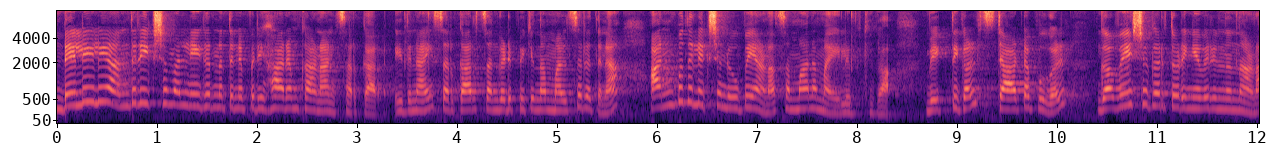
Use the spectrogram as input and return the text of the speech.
ഡൽഹിയിലെ അന്തരീക്ഷ മലിനീകരണത്തിന് പരിഹാരം കാണാൻ സർക്കാർ. ഇതിനായി സർക്കാർ സംഘടിപ്പിക്കുന്ന മത്സരത്തിന് അൻപത് ലക്ഷം രൂപയാണ് സമ്മാനമായി ലഭിക്കുക. വ്യക്തികൾ സ്റ്റാർട്ടപ്പുകൾ ഗവേഷകർ തുടങ്ങിയവരിൽ നിന്നാണ്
